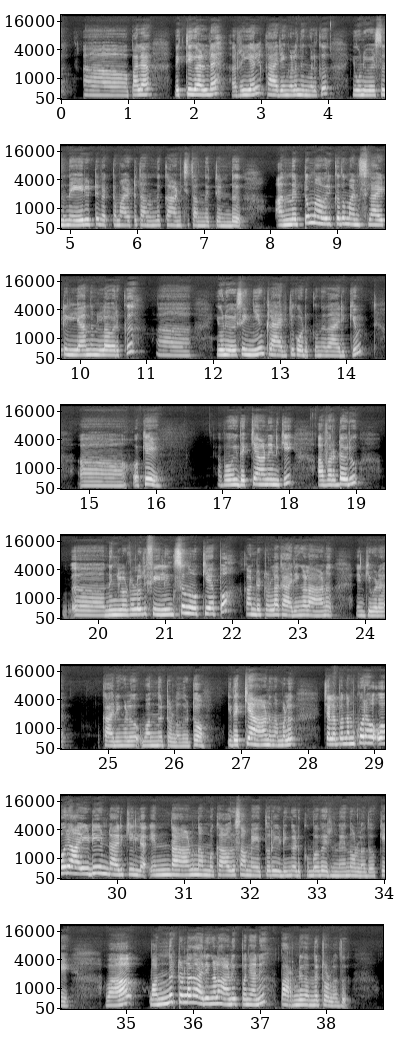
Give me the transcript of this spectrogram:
പല വ്യക്തികളുടെ റിയൽ കാര്യങ്ങൾ നിങ്ങൾക്ക് യൂണിവേഴ്സ് നേരിട്ട് വ്യക്തമായിട്ട് തന്ന് കാണിച്ച് തന്നിട്ടുണ്ട്. എന്നിട്ടും അവർക്കത് മനസ്സിലായിട്ടില്ല എന്നുള്ളവർക്ക് യൂണിവേഴ്സ് ഇനിയും ക്ലാരിറ്റി കൊടുക്കുന്നതായിരിക്കും. ഓക്കെ അപ്പോൾ ഇതൊക്കെയാണ് എനിക്ക് അവരുടെ ഒരു നിങ്ങളോടുള്ള നിങ്ങളോടുള്ളൊരു ഫീലിങ്സ് നോക്കിയപ്പോൾ കണ്ടിട്ടുള്ള കാര്യങ്ങളാണ് എനിക്കിവിടെ കാര്യങ്ങൾ വന്നിട്ടുള്ളത് കേട്ടോ. ഇതൊക്കെയാണ് നമ്മൾ ചിലപ്പോൾ നമുക്കൊരു ഒരു ഐഡിയ ഉണ്ടായിരിക്കില്ല എന്താണ് നമുക്ക് ആ ഒരു സമയത്ത് റീഡിങ് എടുക്കുമ്പോൾ വരുന്നതെന്നുള്ളത് ഓക്കെ അപ്പോൾ ആ വന്നിട്ടുള്ള കാര്യങ്ങളാണ് ഇപ്പോൾ ഞാൻ പറഞ്ഞു തന്നിട്ടുള്ളത്.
